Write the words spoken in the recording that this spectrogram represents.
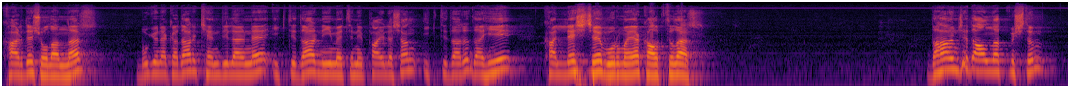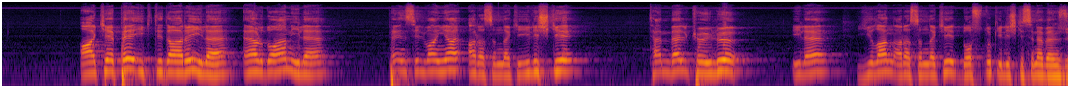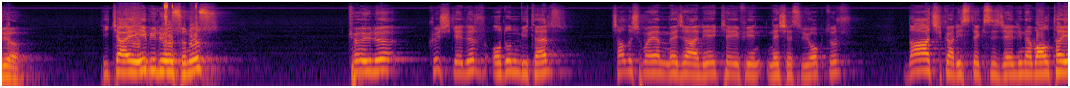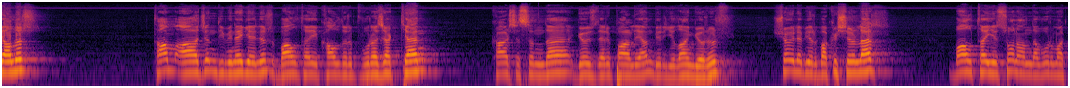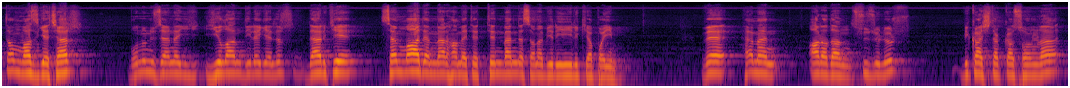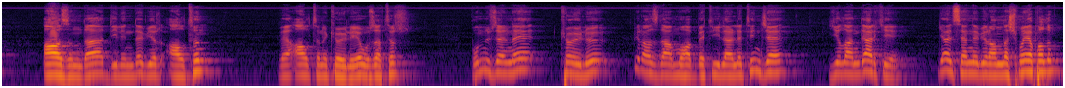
kardeş olanlar, bugüne kadar kendilerine iktidar nimetini paylaşan iktidarı dahi kalleşçe vurmaya kalktılar. Daha önce de anlatmıştım. AKP iktidarı ile Erdoğan ile Pensilvanya arasındaki ilişki tembel köylü ile yılan arasındaki dostluk ilişkisine benziyor. Hikayeyi biliyorsunuz. Köylü kış gelir, odun biter. Çalışmaya mecali, keyfin, neşesi yoktur. Dağa çıkar isteksizce eline baltayı alır. Tam ağacın dibine gelir, baltayı kaldırıp vuracakken karşısında gözleri parlayan bir yılan görür. Şöyle bir bakışırlar. Baltayı son anda vurmaktan vazgeçer. Bunun üzerine yılan dile gelir. Der ki sen madem merhamet ettin ben de sana bir iyilik yapayım. Ve hemen aradan süzülür. Birkaç dakika sonra ağzında dilinde bir altın ve altını köylüye uzatır. Bunun üzerine köylü biraz daha muhabbeti ilerletince yılan der ki gel seninle bir anlaşma yapalım.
